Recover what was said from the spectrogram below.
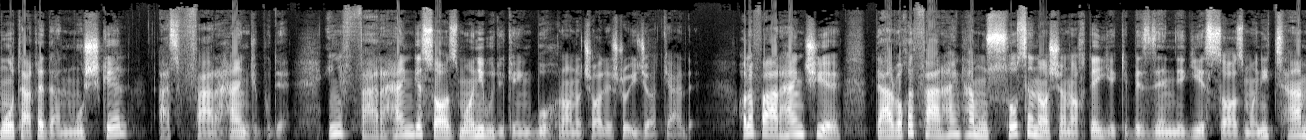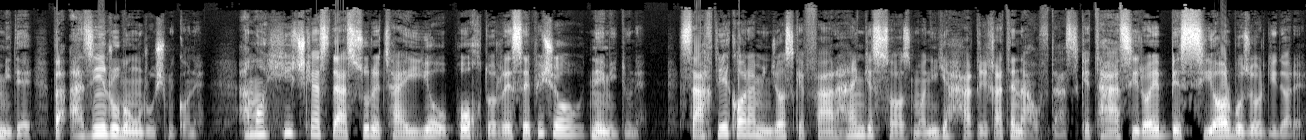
معتقدن مشکل از فرهنگ بوده. این فرهنگ سازمانی بوده که این بحران و چالش رو ایجاد کرده. حالا فرهنگ چیه؟ در واقع فرهنگ همون سس ناشناخته ایه که به زندگی سازمانی تم میده و از این رو به اون روش می‌کنه. اما هیچکس دستور تهیه و پخت و رسپیشو نمی‌دونه. سختی کارم اینجاست که فرهنگ سازمانی یه حقیقت نهفته است که تاثیرهای بسیار بزرگی داره.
